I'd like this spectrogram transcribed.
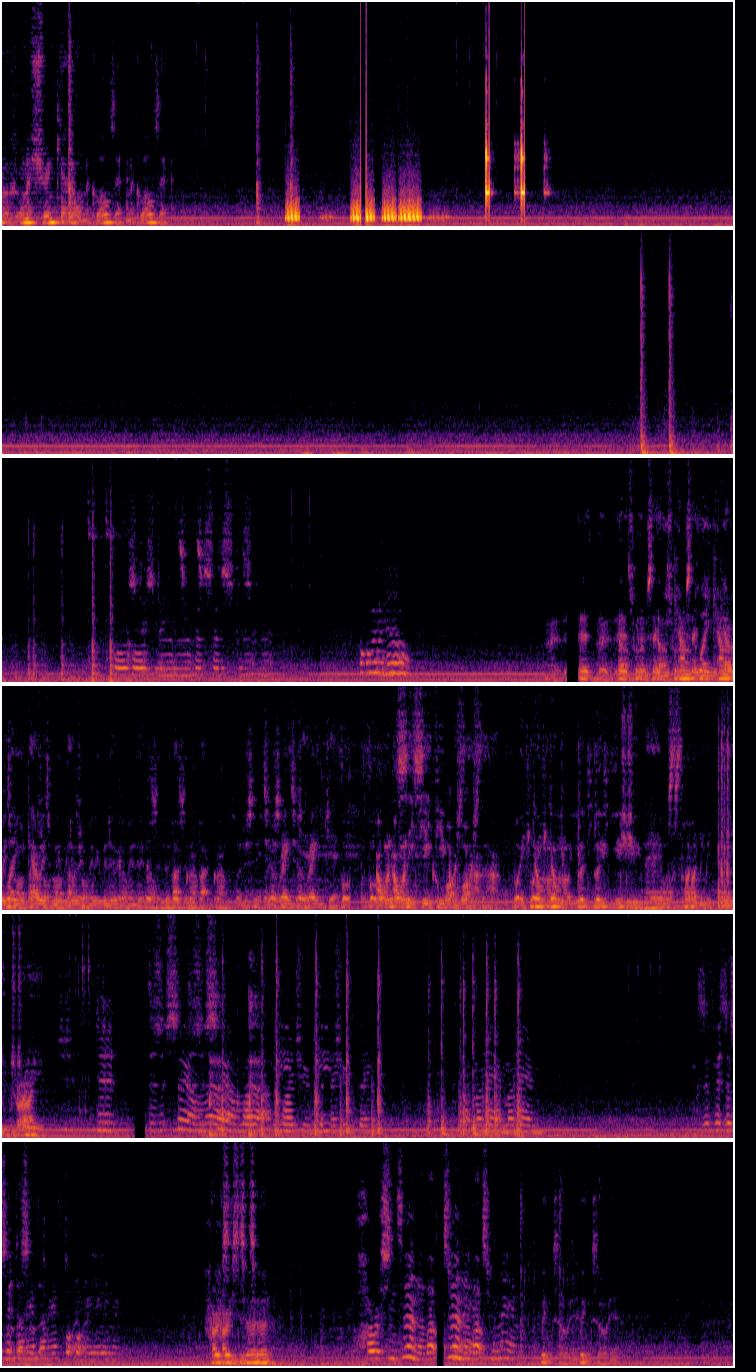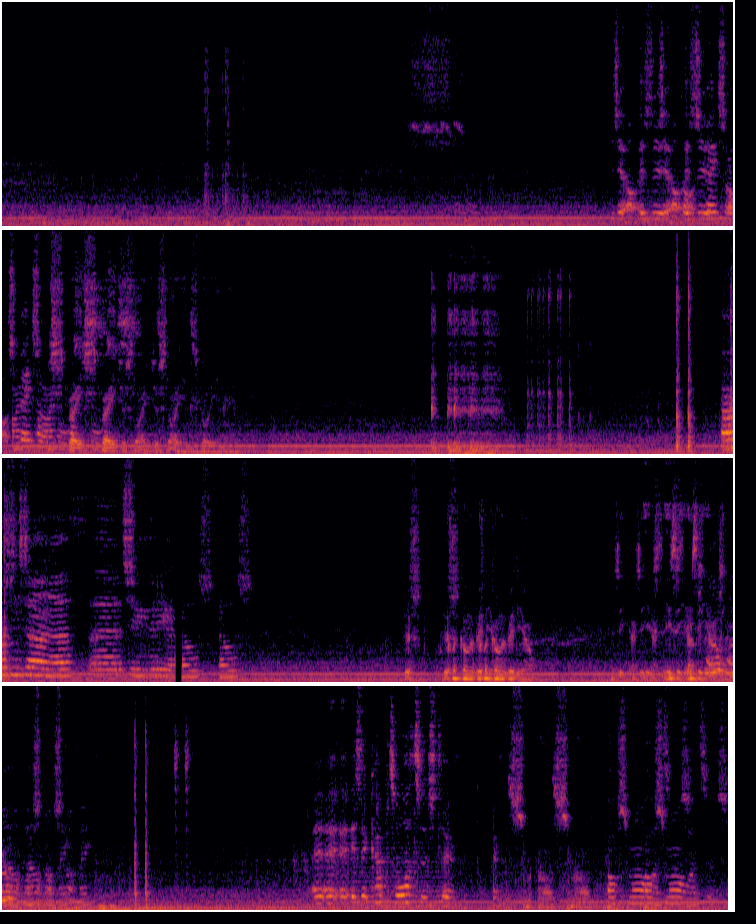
it down. I want to shrink it. I don't want to close it. I want to close it. close disconnect, press disconnect. Oh wait, no. That- that- That's what I'm saying. You can play, you can play your Garry's mod. That's what we were doing with in the buzz in the background. So I just need to arrange it. Arrange it. But, but I want to see if you can watch that. But if you don't know your bloody YouTube name, what's the point of me trying? Did, does it say on there, on that YouTube, YouTube thing? Like my name, my name. Because if it doesn't, doesn't, then I have to put my name. Harrison Turner. Harrison Turner, that's Turner, that's my name. I think so. I think so. Yeah. Is it, is it, is it space or space or Spray, spray, just like, just like you spell your name. Harrison Turner, uh, two videos. Just, just click on the video. Click on the video. Is it, is it, is it, is it No, yours or no, yours? no, it's not, it's me. I- I- Is it capital letters too? Small, small. Oh, small, oh, small letters.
